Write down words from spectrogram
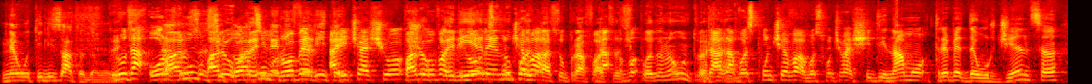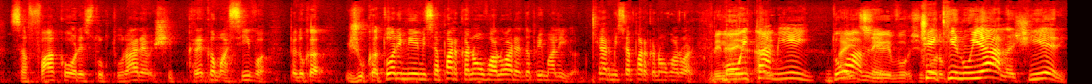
neutilizată de mult. Nu, da, oricum, sunt are situațiile oricum, Robert, diferite. aici și eu, Pare și eu o vă, eu periere spun nu pe ceva. la suprafață, ci vă- pe dinăuntru, Da, așa. da, vă spun ceva, vă spun ceva. Și Dinamo trebuie de urgență să facă o restructurare și cred că masivă. Pentru că jucătorii mie mi se par că n-au valoare de prima ligă. Chiar mi se par că n-au valoare. Bine, mă uitam ai- ei, doamne, aici e vo- și ce vor- chinuială și ieri.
